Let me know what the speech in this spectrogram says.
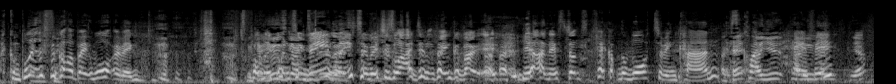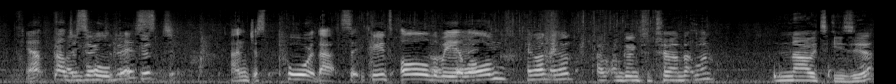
I completely forgot about watering. Okay, Probably going to rain later, which is why I didn't think about it. yeah, and it's don't pick up the watering can. Okay. It's quite are you, heavy. going- yeah. Yeah, I'll Are just hold to this and just pour. That's it. Good all the way along. Hang on, hang on. I'm I'm going to turn that one. Now it's easier.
